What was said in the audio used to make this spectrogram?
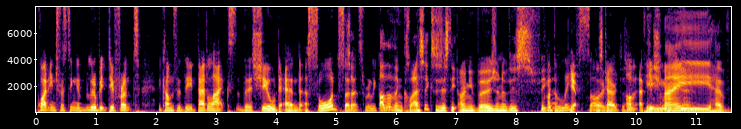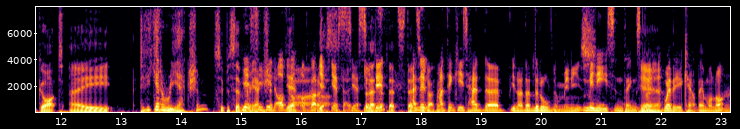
quite interesting, a little bit different. It comes with the battle axe, the shield, and a sword. So, So that's really cool. Other than classics, is this the only version of this figure? I believe Yep. so. This character's Of- on? officially, He may have got a. Did he get a reaction? Super Seven Yes, reaction. he did. I've yeah. got, I've got Yes. it. Yes, Okay. yes, So he that's, did. That's that's and then it. I think. he's had the you know the little Little minis. minis and things, Yeah. but whether you count them or not. Mm.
